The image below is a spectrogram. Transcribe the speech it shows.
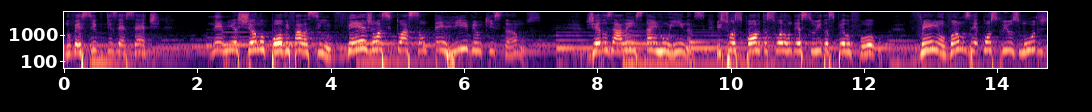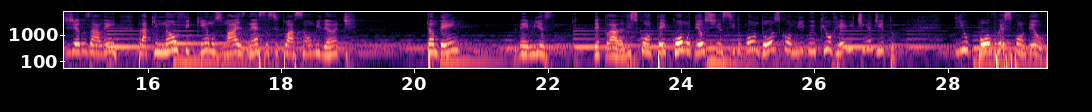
no versículo 17, Neemias chama o povo e fala assim: Vejam a situação terrível em que estamos. Jerusalém está em ruínas e suas portas foram destruídas pelo fogo. Venham, vamos reconstruir os muros de Jerusalém para que não fiquemos mais nessa situação humilhante. Também, Neemias declara: lhes contei como Deus tinha sido bondoso comigo e o que o rei me tinha dito. E o povo respondeu:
